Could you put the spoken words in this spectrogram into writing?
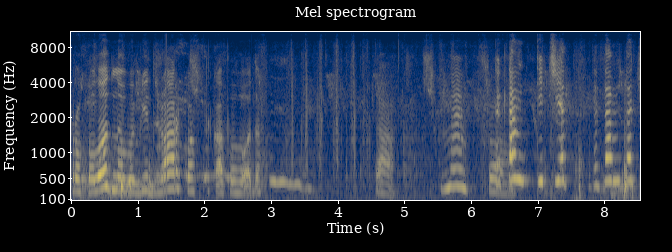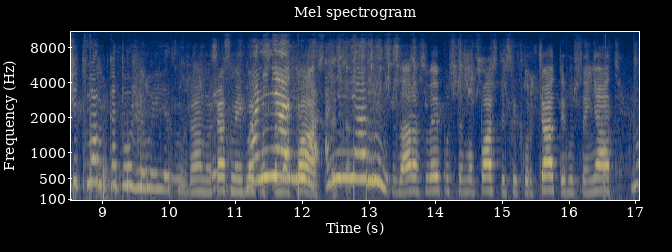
прохолодно, в обід жарко, така погода. Так. Мам, там течет, там та четверка тоже вылезла. Да, ну зараз ми їх не випустимо орут. Зараз випустимо пастись і курчат, і гусенят, Ну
